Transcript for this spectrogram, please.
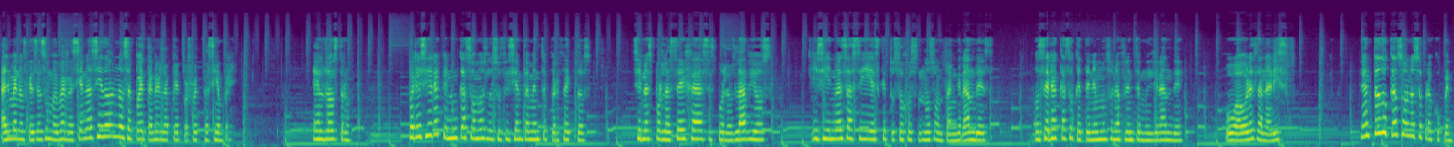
al menos que seas un bebé recién nacido, no se puede tener la piel perfecta siempre. El rostro. Pareciera que nunca somos lo suficientemente perfectos. Si no es por las cejas, es por los labios. Y si no es así, es que tus ojos no son tan grandes. ¿O será acaso que tenemos una frente muy grande? o ahora es la nariz. En todo caso, no se preocupen.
